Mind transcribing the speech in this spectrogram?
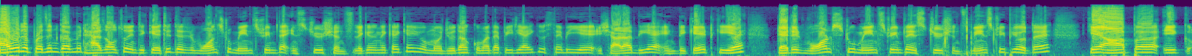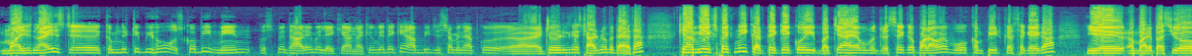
How the present government has also indicated that wants to mainstream the institutions لیکن انہوں نے کہا کہ جو موجودہ حکومت ہے، پی ٹی آئی کی، اس نے بھی یہ اشارہ دیا ہے انڈیکیٹ کیا ہے that it wants to mainstream the institutions mainstream یہ ہوتا ہے کہ آپ ایک مارجنلائزڈ کمیونٹی بھی ہو، اس کو بھی مین اس میں دھارے میں لے کے آنا۔ کیونکہ دیکھیں، اب بھی جس طرح میں نے آپ کو ایڈیٹوریل کے اسٹارٹ میں بتایا تھا کہ ہم یہ ایکسپیکٹ نہیں کرتے کہ کوئی بچہ ہے وہ مدرسے کا پڑھا ہوا ہے، وہ کمپیٹ کر سکے گا۔ یہ ہمارے پاس جو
